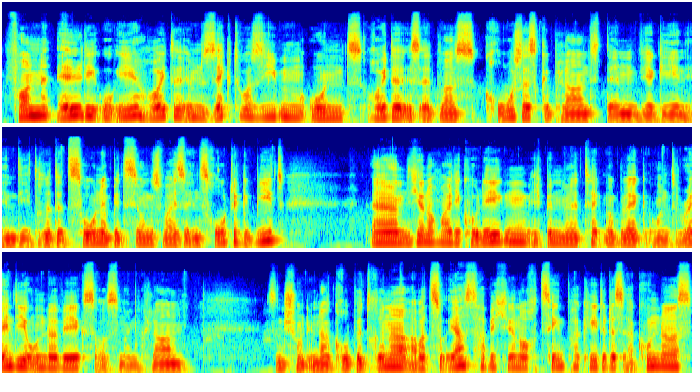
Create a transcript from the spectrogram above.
von LDOE, heute im Sektor 7 und heute ist etwas Großes geplant, denn wir gehen in die dritte Zone bzw. ins rote Gebiet. Ähm, hier nochmal die Kollegen, ich bin mit Technoblack und Randy unterwegs aus meinem Clan, sind schon in der Gruppe drinne, aber zuerst habe ich hier noch 10 Pakete des Erkunders,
